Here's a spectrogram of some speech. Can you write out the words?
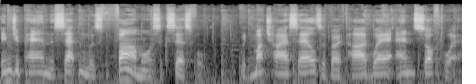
In Japan, the Saturn was far more successful, with much higher sales of both hardware and software.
